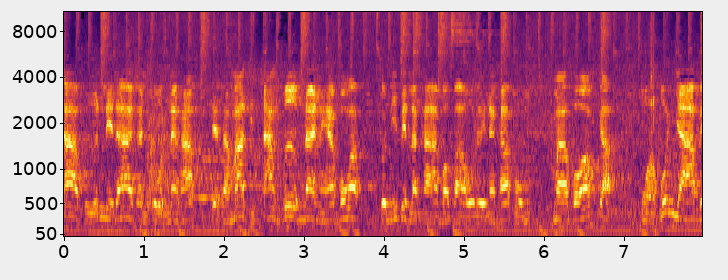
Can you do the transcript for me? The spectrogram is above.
ดาร์พื้นเรดาร์กันชนนะครับจะสามารถติดตั้งเพิ่มได้นะครับ เพราะว่าตัวนี้เป็นราคาเบาๆเลยนะครับ ผมมาพร้อมกับ หัวพ่นยาแบ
